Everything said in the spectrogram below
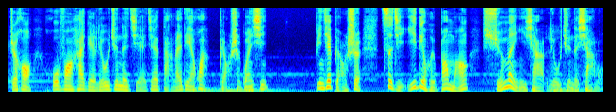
之后，胡芳还给刘军的姐姐打来电话，表示关心，并且表示自己一定会帮忙询问一下刘军的下落。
